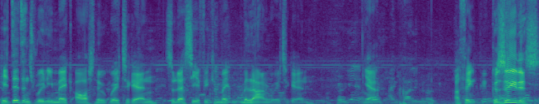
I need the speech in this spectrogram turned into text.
he didn't really make Arsenal great again. So let's see if he can make Milan great again. Yeah. I think Gazidis.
